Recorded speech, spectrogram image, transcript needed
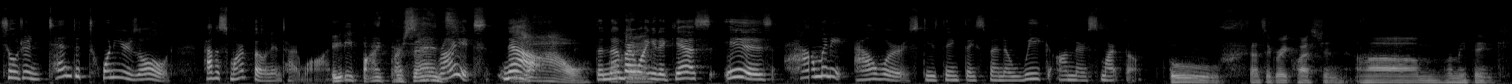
children 10 to 20 years old have a smartphone in Taiwan. 85%? That's right. Now, wow. the number okay. I want you to guess is how many hours do you think they spend a week on their smartphone? Ooh, that's a great question. Um, let me think.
